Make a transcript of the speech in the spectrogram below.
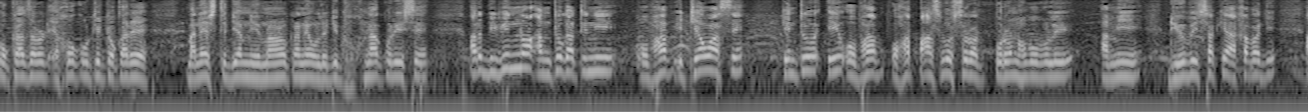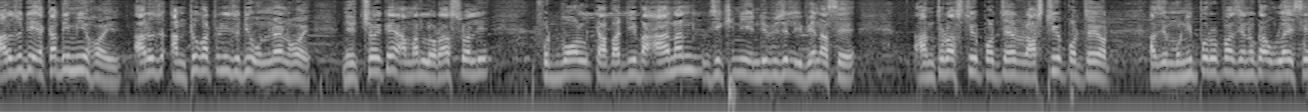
কোকৰাঝাৰত এশ কোটি টকাৰে মানে ষ্টেডিয়াম নিৰ্মাণৰ কাৰণে অলৰেডি ঘোষণা কৰিছে। আৰু বিভিন্ন আন্তঃগাঁথনি অভাৱ এতিয়াও আছে কিন্তু এই অভাৱ অহা পাঁচ বছৰত পূৰণ হ'ব বুলি আমি দৃঢ় বিশ্বাসে আশাবাদী। আৰু যদি একাডেমি হয় আৰু আন্তঃগাঁথনি যদি উন্নয়ন হয় নিশ্চয়কৈ আমাৰ ল'ৰা ছোৱালী ফুটবল কাবাডী বা আন আন যিখিনি ইণ্ডিভিজুৱেল ইভেণ্ট আছে আন্তঃৰাষ্ট্ৰীয় পৰ্যায়ত ৰাষ্ট্ৰীয় পৰ্যায়ত আজি মণিপুৰৰ পৰা যেনেকুৱা ওলাইছে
